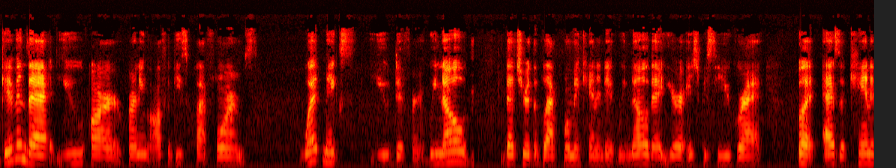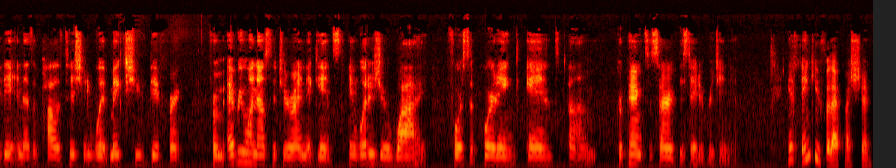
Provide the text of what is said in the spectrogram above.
given that you are running off of these platforms what makes you different? We know that you're the black woman candidate. We know that you're HBCU grad. But as a candidate and as a politician, what makes you different from everyone else that you're running against? And what is your why for supporting and um, preparing to serve the state of Virginia? Yeah, thank you for that question.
